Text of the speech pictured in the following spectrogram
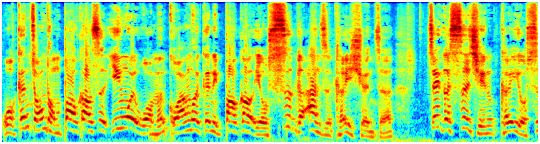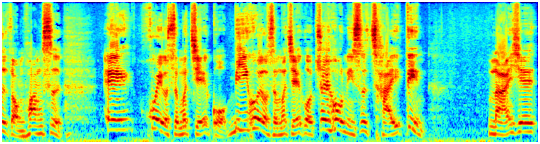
我跟总统报告，是因为我们国安会跟你报告有四个案子可以选择，这个事情可以有四种方式：A 会有什么结果，B 会有什么结果，最后你是裁定哪一些。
